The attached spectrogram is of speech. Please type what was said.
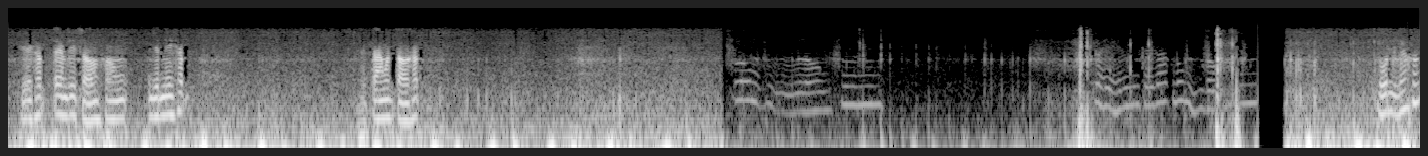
โอเคครับ แต้มที่สองของเย็นนี้ครับตามกันต่อครับโดนแล้วครับ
